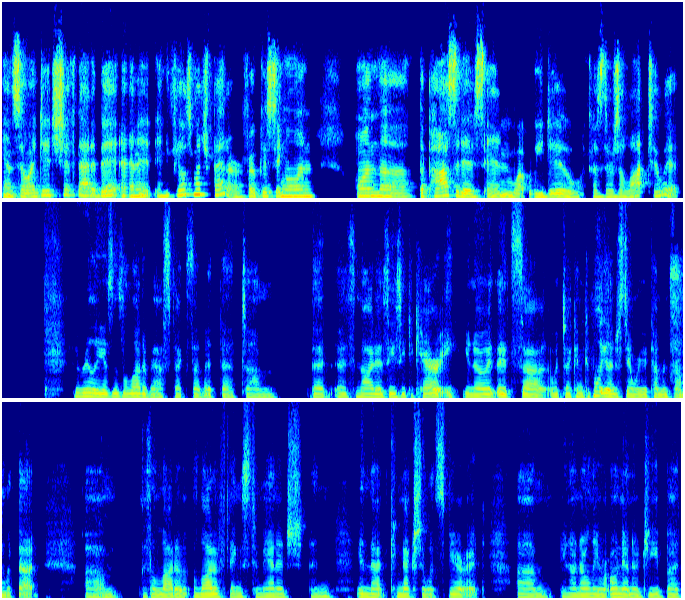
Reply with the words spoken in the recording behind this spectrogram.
And so i did shift that a bit and it, and it feels much better focusing on on the the positives in what we do because there's a lot to it. There really is there's a lot of aspects of it that um that is not as easy to carry you know it, it's uh which i can completely understand where you're coming from with that. Um there's a lot of a lot of things to manage in in that connection with spirit um you know not only our own energy but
